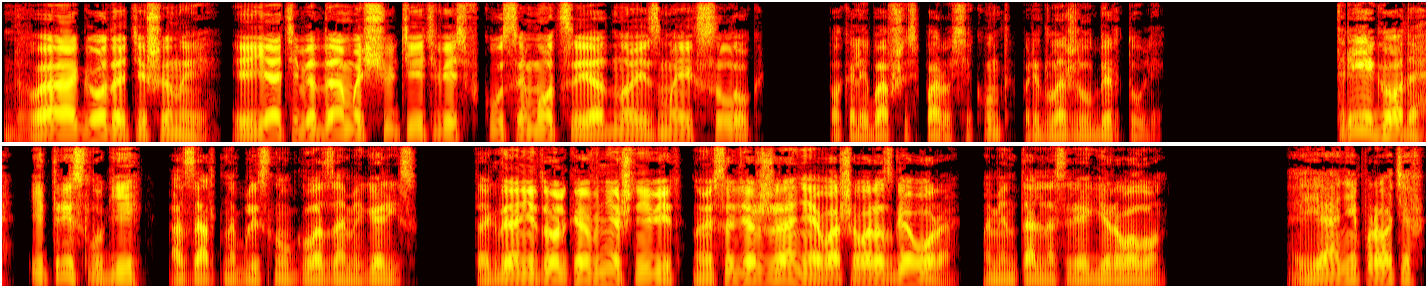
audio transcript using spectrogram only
«Два года тишины, и я тебе дам ощутить весь вкус эмоций одной из моих слуг», — поколебавшись пару секунд, предложил Бертули. «Три года и три слуги», — азартно блеснул глазами Горис. «Тогда не только внешний вид, но и содержание вашего разговора», — моментально среагировал он. «Я не против,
